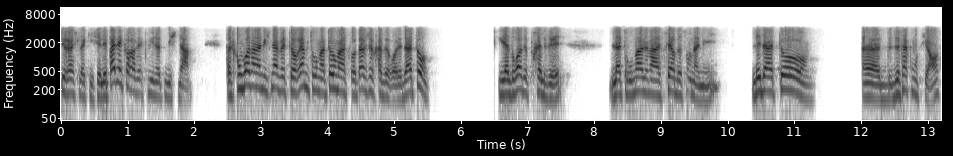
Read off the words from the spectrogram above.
Elle n'est pas d'accord avec lui, notre Mishnah. Parce qu'on voit dans la Mishnah, Vetorem, Shechadero, les dato. Il a le droit de prélever la Tourma, le Maaser de son ami, les dato euh, de, de, sa conscience.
